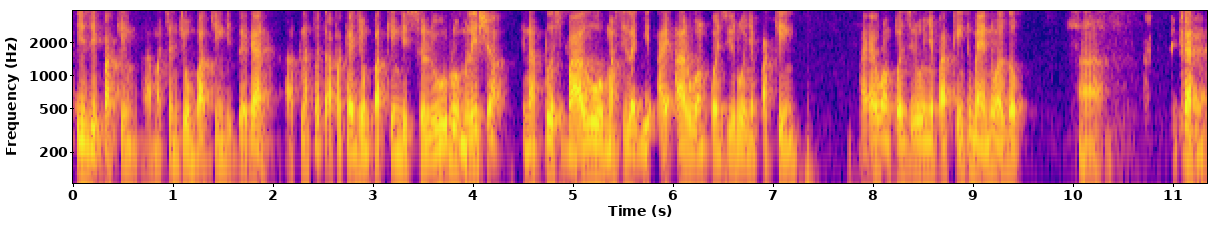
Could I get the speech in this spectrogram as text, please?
easy parking, uh, macam jom parking kita kan. Uh, kenapa tak pakai jom parking di seluruh Malaysia? Kenapa separuh masih lagi IR 1.0-nya parking? IR 1.0-nya parking tu manual tu. Ha. Kan?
